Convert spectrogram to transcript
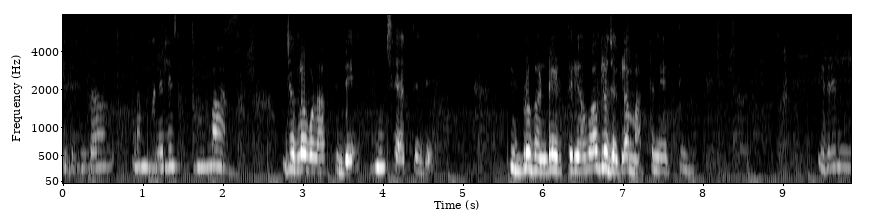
ಇದರಿಂದ ನಮ್ಮ ಮನೇಲಿ ತುಂಬ ಜಗಳಗಳಾಗ್ತಿದ್ದೆ, ಹಿಂಸೆ ಆಗ್ತಿದ್ದೆ. ಇಬ್ಬರು ಗಂಡ ಇರ್ತೀರಿ, ಯಾವಾಗ್ಲೂ ಜಗಳ ಮಾಡ್ತಾನೆ ಇರ್ತೀನಿ. ಇದರಿಂದ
